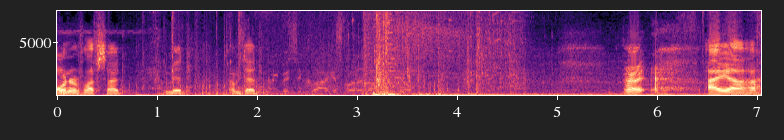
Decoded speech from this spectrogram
Corner of left side. Mid. I'm dead. Mission clock is running off the Alright. I, uh,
